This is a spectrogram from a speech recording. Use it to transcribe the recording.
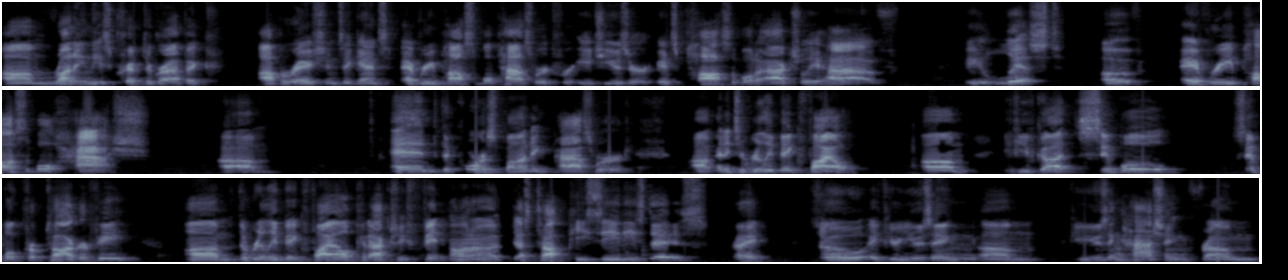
um, running these cryptographic operations against every possible password for each user, it's possible to actually have a list of every possible hash um, and the corresponding password. Um, and it's a really big file. Um, if you've got simple simple cryptography, um, the really big file could actually fit on a desktop PC these days, right? So if you're using um, if you're using hashing from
